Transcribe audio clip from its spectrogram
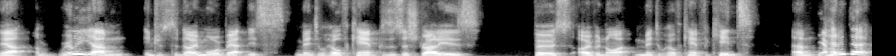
Now, I'm really um interested to know more about this mental health camp because it's Australia's first overnight mental health camp for kids. Um, yep. How did that?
